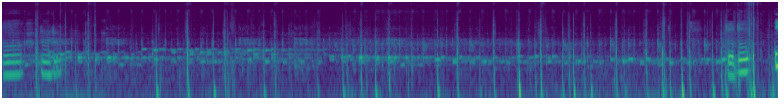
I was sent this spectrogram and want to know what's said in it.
Та-ра-ра. Та-да. О,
